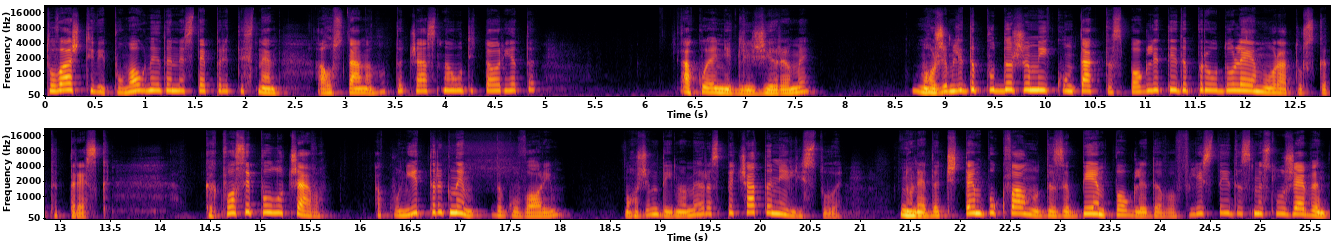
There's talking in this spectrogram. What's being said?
Това ще ви помогне да не сте притеснен. А останалата част на аудиторията? Ако я неглижираме, можем ли да поддържаме и контакта с поглед и да преодолеем ораторската треска? Какво се получава? Ако ние тръгнем да говорим, можем да имаме разпечатани листове. Но не да четем буквално, да забием погледа в листа и да сме служебен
